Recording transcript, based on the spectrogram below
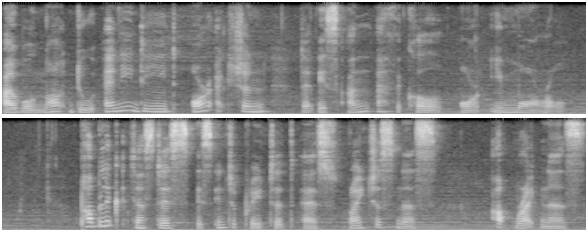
I will not do any deed or action that is unethical or immoral. Public justice is interpreted as righteousness, uprightness,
